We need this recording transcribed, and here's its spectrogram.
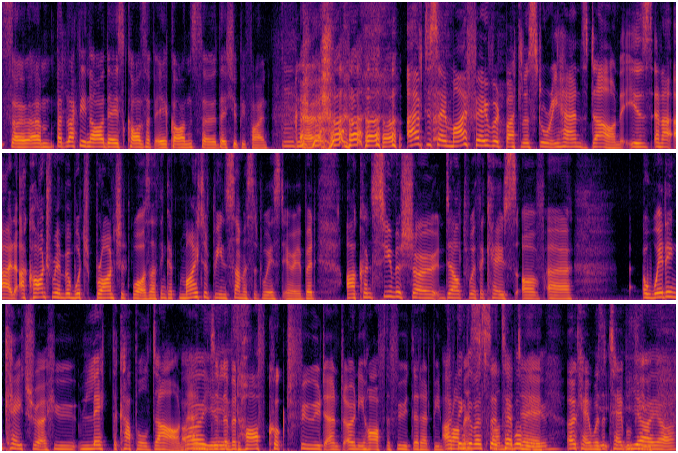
so, um, but luckily nowadays cars have aircon, so they should be fine. Okay. I have to say, my favorite Butler story, hands down, is, and I, I, I can't remember which branch it was. I think it might have been Somerset West area, but our consumer show dealt with a case of. Uh, a wedding caterer who let the couple down Oh, and yes. delivered half cooked food and only half the food that had been I promised. think it was, uh, the Table. View. Okay, it was a table yeah, view. yeah.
